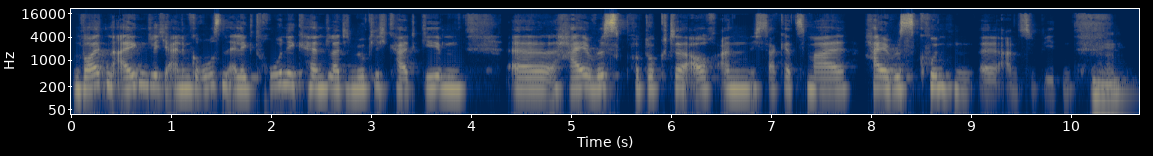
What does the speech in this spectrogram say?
und wollten eigentlich einem großen Elektronikhändler die Möglichkeit geben, äh, High-Risk-Produkte auch an, ich sag jetzt mal, High-Risk-Kunden äh, anzubieten. Mhm.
